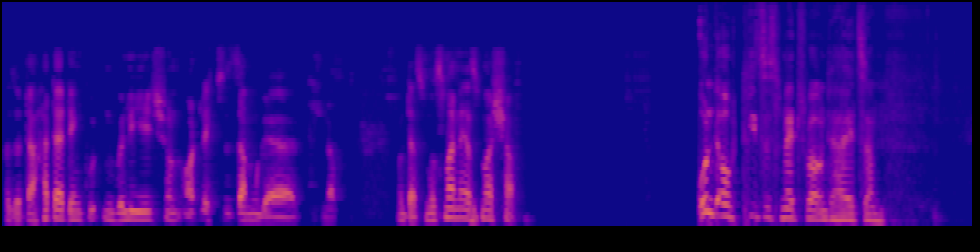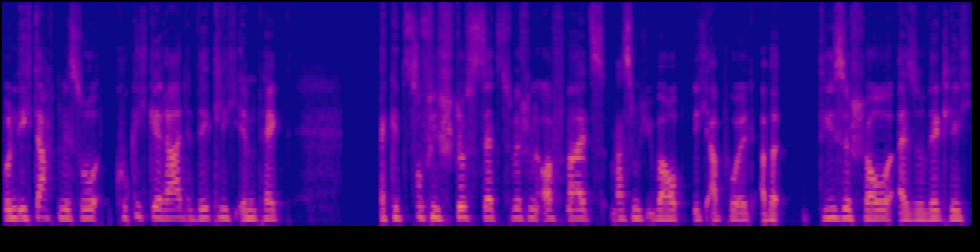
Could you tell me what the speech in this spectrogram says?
Also da hat er den guten Willie schon ordentlich zusammengekloppt. Und das muss man erstmal schaffen. Und auch dieses Match war unterhaltsam. Und ich dachte mir so, gucke ich gerade wirklich Impact? Da gibt so viel Stuss dazwischen oftmals, was mich überhaupt nicht abholt. Aber diese Show, also wirklich,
